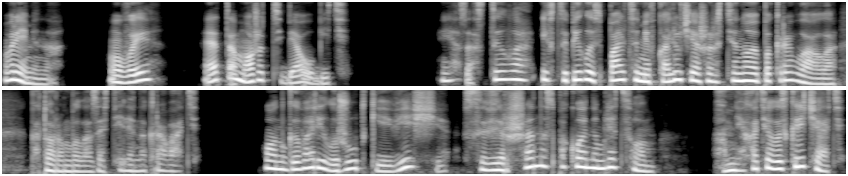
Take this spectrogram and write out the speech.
Временно. Увы, это может тебя убить. Я застыла и вцепилась пальцами в колючее шерстяное покрывало, которым была застелена кровать. Он говорил жуткие вещи совершенно спокойным лицом, а мне хотелось кричать.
